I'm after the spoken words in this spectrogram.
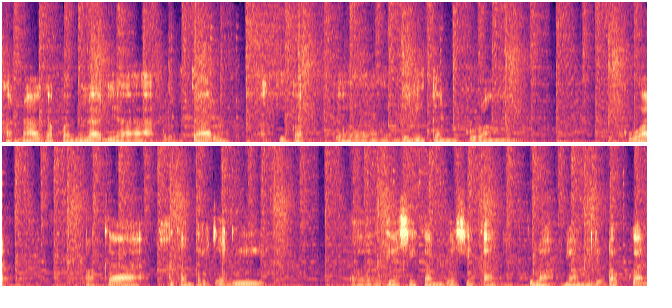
Karena apabila dia bergetar akibat uh, lilitan kurang kuat maka akan terjadi eh, gesekan-gesekan. Uh, itulah yang menyebabkan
